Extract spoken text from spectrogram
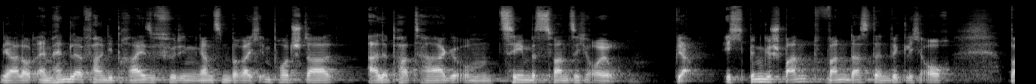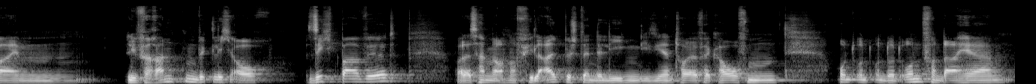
ja, laut einem Händler fallen die Preise für den ganzen Bereich Importstahl alle paar Tage um 10 bis 20 Euro. Ja, ich bin gespannt, wann das denn wirklich auch beim Lieferanten wirklich auch sichtbar wird, weil es haben ja auch noch viele Altbestände liegen, die sie dann teuer verkaufen und, und, und, und, und. Von daher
